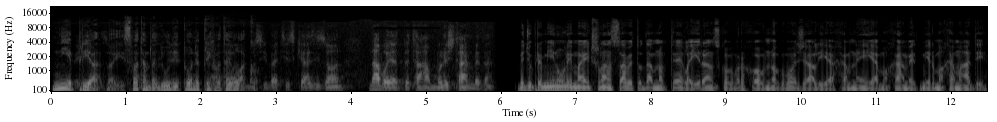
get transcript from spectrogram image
nije prijatno i shvatam da ljudi to ne prihvataju lako. Među preminulima je član savjetodavnog tela iranskog vrhovnog vođa Alija Hamneja Mohamed Mir Mohamadi,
